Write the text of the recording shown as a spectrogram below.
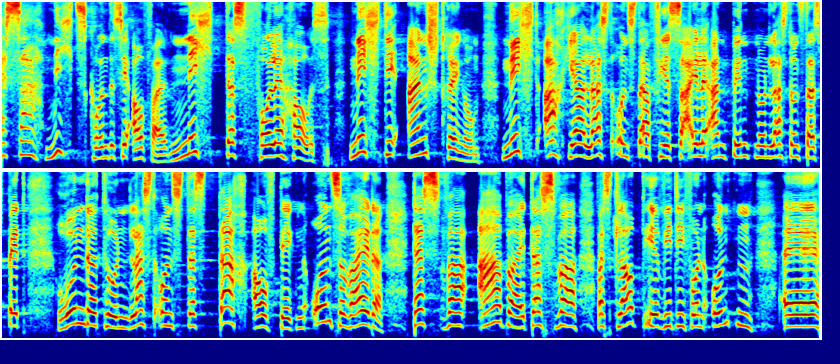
Er sah, nichts konnte sie aufhalten. Nicht das volle Haus, nicht die Anstrengung, nicht, ach ja, lasst uns da vier Seile anbinden und lasst uns das Bett runter tun, lasst uns das Dach aufdecken und so weiter. Das war Arbeit, das war, was glaubt ihr, wie die von unten äh,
